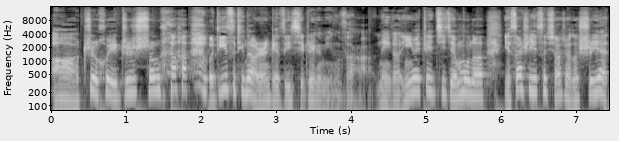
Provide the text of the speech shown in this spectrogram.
哦，智慧之声，哈哈，我第一次听到有人给自己起这个名字啊。那个，因为这期节目呢，也算是一次小小的试验，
